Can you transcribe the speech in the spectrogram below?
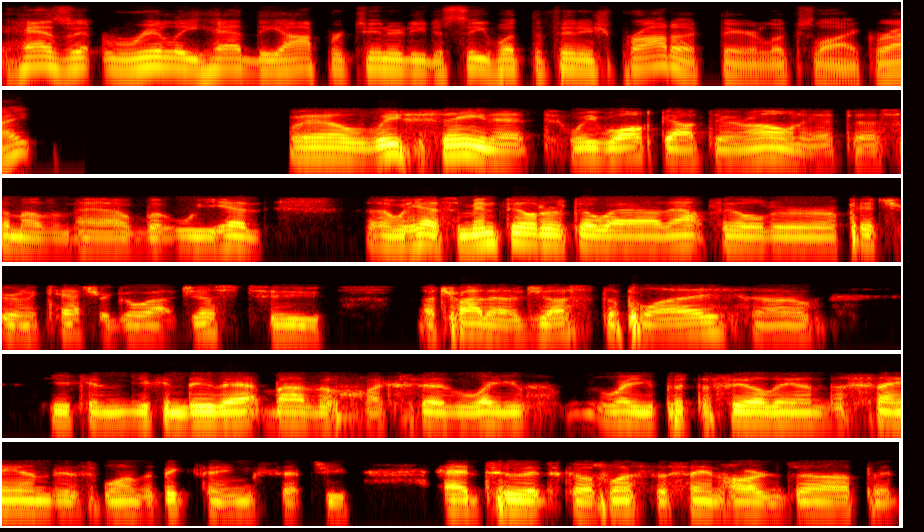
hasn't really had the opportunity to see what the finished product there looks like, right? Well, we've seen it. We walked out there on it. Uh, some of them have, but we had uh, we had some infielders go out, an outfielder, a pitcher, and a catcher go out just to uh, try to adjust the play. Uh, you can you can do that by the like I said, the way you way you put the field in. The sand is one of the big things that you add to it because once the sand hardens up, it,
